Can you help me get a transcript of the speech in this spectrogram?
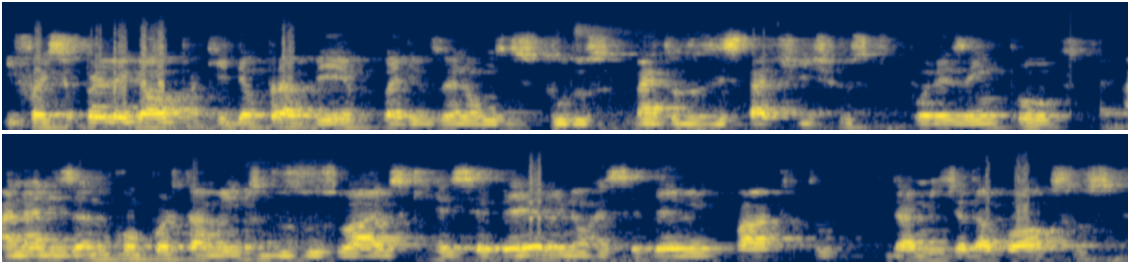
E foi super legal porque deu para ver, ali usando alguns estudos, métodos estatísticos, que, por exemplo, analisando o comportamento dos usuários que receberam e não receberam o impacto da mídia da Voxus,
